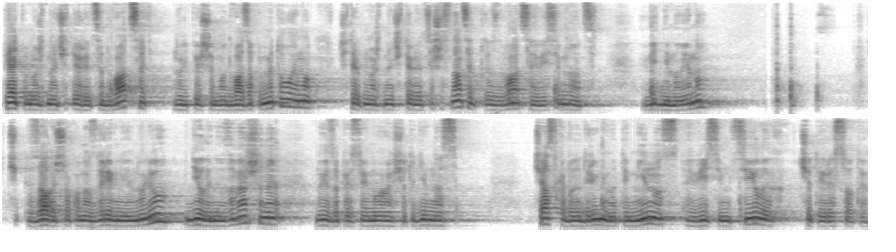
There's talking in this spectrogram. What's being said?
5 помножити на 4 це 20. 0 пишемо 2, запам'ятовуємо. 4 помножити на 4 це 16, плюс 2 це 18. Віднімаємо. Залишок у нас дорівнює 0, ділення завершене. Ну і записуємо, що тоді в нас частка буде дорівнювати мінус 8,4.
